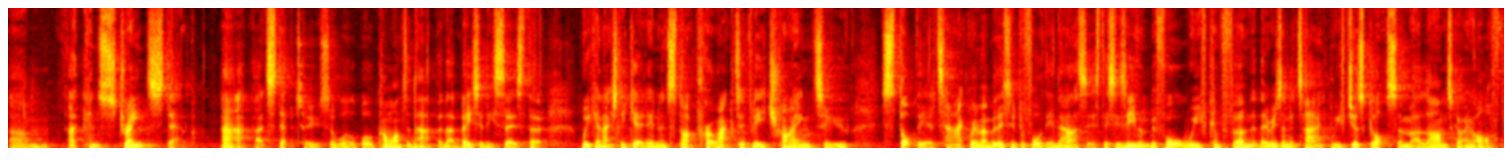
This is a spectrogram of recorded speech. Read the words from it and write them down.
um, a constraint step at, at step two. So we'll, we'll come on to that. But that basically says that we can actually get in and start proactively trying to stop the attack. Remember, this is before the analysis. This is even before we've confirmed that there is an attack. We've just got some alarms going off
